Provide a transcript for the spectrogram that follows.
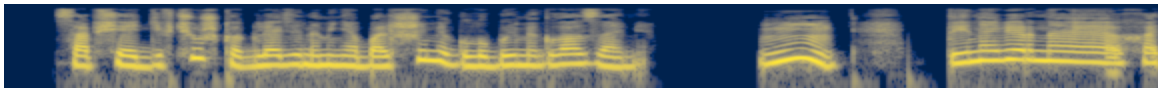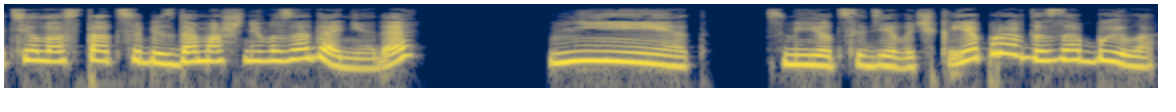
— сообщает девчушка, глядя на меня большими голубыми глазами. «Ммм, ты, наверное, хотела остаться без домашнего задания, да?» «Нет», — смеется девочка, — «я правда забыла».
